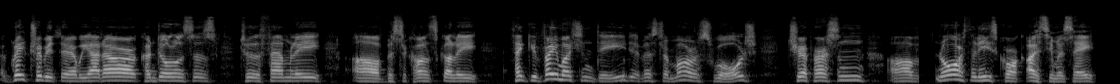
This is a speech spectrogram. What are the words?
a great tribute there. We add our condolences to the family of Mr. Con Scully. Thank you very much indeed, Mr. Morris Walsh, chairperson of North and East Cork ICMSA.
